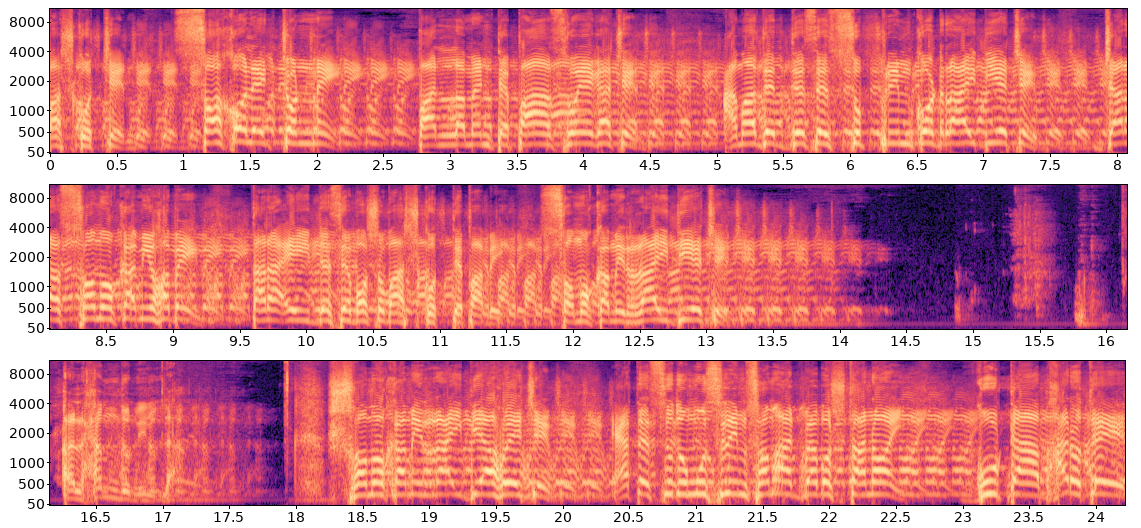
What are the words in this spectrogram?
বাস করছেন সকলের জন্য পার্লামেন্টে পাস হয়ে গেছে। আমাদের দেশের সুপ্রিম কোর্ট রায় দিয়েছে, যারা সমকামী হবে, তারা এই দেশে বসবাস করতে পাবে। সমকামীর রায় দিয়েছে। আলহামদুলিল্লাহ। সমকামীর রায় দেওয়া হয়েছে। এতে শুধু মুসলিম সমাজ ব্যবস্থা নয়, গোটা ভারতের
